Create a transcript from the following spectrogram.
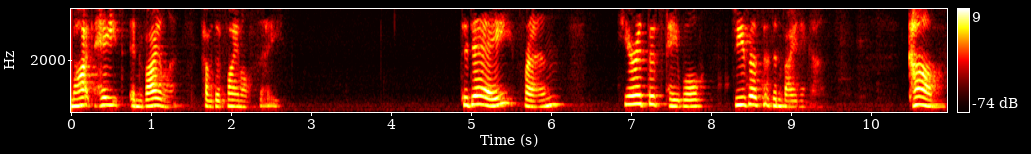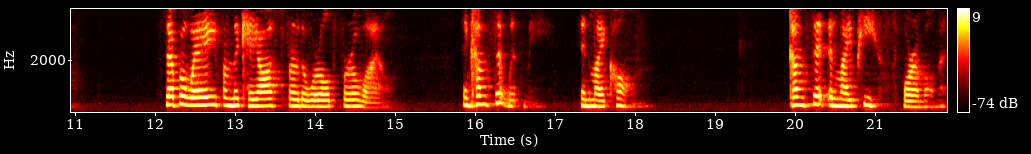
not hate and violence, have the final say. Today, friends, here at this table, Jesus is inviting us. Come, step away from the chaos for the world for a while, and come sit with me in my calm. Come sit in my peace for a moment.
